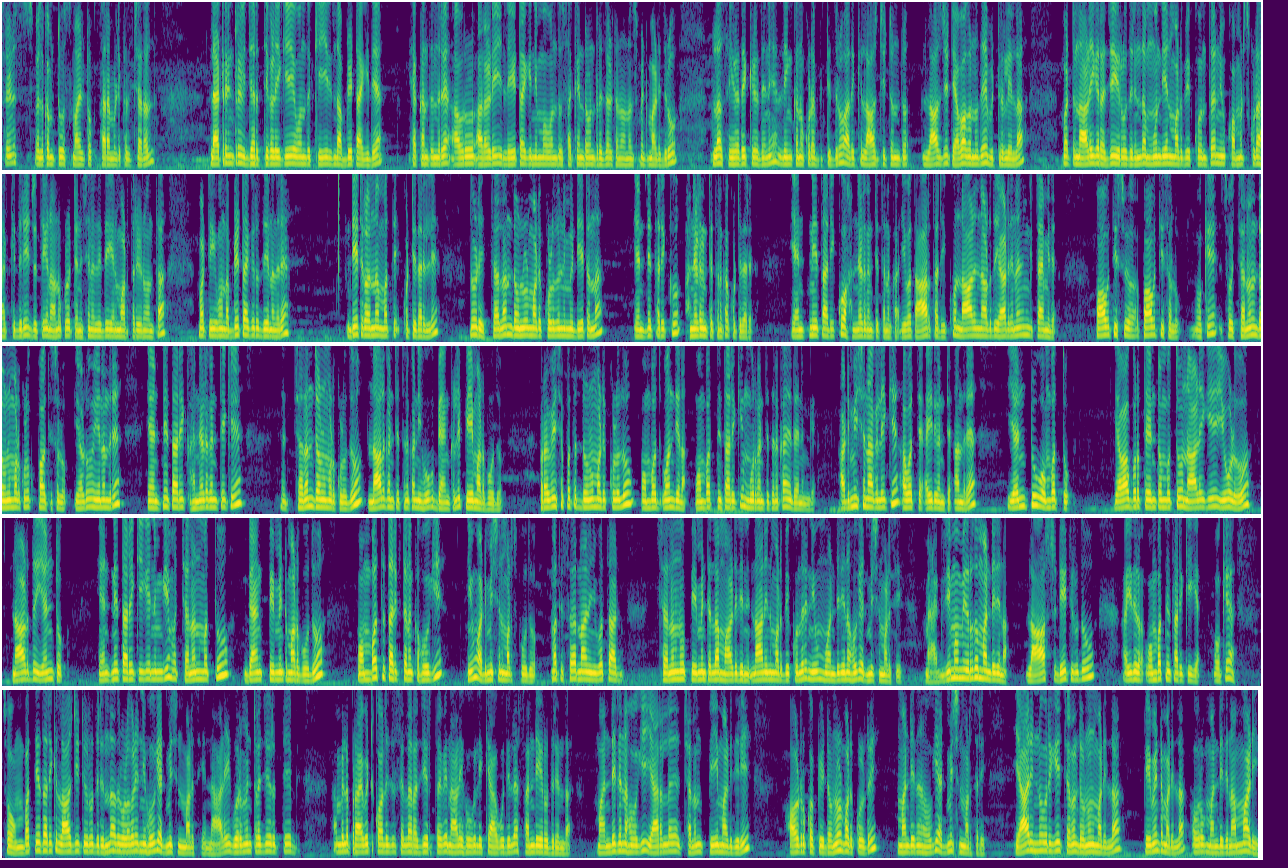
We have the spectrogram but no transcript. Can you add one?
Friends welcome to Smile Talk paramedical channel lateral entry ವಿದ್ಯಾರ್ಥಿಗಳಿಗೆ ಒಂದು ಕೆಯಿಂದ update ಆಗಿದೆ. ಯಾಕಂತಂದರೆ ಅವರು ಆಲ್ರೆಡಿ ಲೇಟಾಗಿ ನಿಮ್ಮ ಒಂದು ಸೆಕೆಂಡ್ ರೌಂಡ್ ರಿಸಲ್ಟನ್ನು ಅನೌನ್ಸ್ಮೆಂಟ್ ಮಾಡಿದರು. ಪ್ಲಸ್ ಹೇಳೋದೇ ಕೇಳ್ದೇನೆ ಲಿಂಕನ್ನು ಕೂಡ ಬಿಟ್ಟಿದ್ದರು ಅದಕ್ಕೆ ಲಾಸ್ಟ್ ಡೇಟ್ ಅಂತ ಲಾಸ್ಟ್ ಡೇಟ್ ಯಾವಾಗ ಅನ್ನೋದೇ ಬಿಟ್ಟಿರಲಿಲ್ಲ. ಬಟ್ ನಾಳೆಗೆ ರಜೆ ಇರೋದ್ರಿಂದ ಮುಂದೆ ಏನು ಮಾಡಬೇಕು ಅಂತ ನೀವು ಕಾಮೆಂಟ್ಸ್ ಕೂಡ ಹಾಕಿದ್ದೀರಿ ಜೊತೆಗೆ ನಾನು ಕೂಡ ಟೆನ್ಷನಲ್ಲಿದ್ದೆ ಏನು ಮಾಡ್ತಾರೆ ಏನು ಅಂತ. ಬಟ್ ಈ ಒಂದು ಅಪ್ಡೇಟ್ ಆಗಿರೋದು ಏನಂದರೆ ಡೇಟ್ಗಳನ್ನು ಮತ್ತೆ ಕೊಟ್ಟಿದ್ದಾರೆ ಇಲ್ಲಿ. ನೋಡಿ ಚಲನ್ ಡೌನ್ಲೋಡ್ ಮಾಡಿಕೊಳ್ಳಲು ನಿಮಗೆ ಡೇಟನ್ನು ಎಂಟನೇ ತಾರೀಕು ಹನ್ನೆರಡು ಗಂಟೆ ತನಕ ಕೊಟ್ಟಿದ್ದಾರೆ. ಎಂಟನೇ ತಾರೀಕು ಹನ್ನೆರಡು ಗಂಟೆ ತನಕ, ಇವತ್ತು ಆರು ತಾರೀಕು, ನಾಳೆ ನಾಡ್ದು ಎರಡು ದಿನ ನಿಮಗೆ ಟೈಮ್ ಇದೆ. ಪಾವತಿಸು, ಪಾವತಿಸಲು ಓಕೆ ಸೊ ಚಲನ್ ಡೌನ್ಲೋಡ್ ಮಾಡ್ಕೊಳ್ಳೋಕೆ ಪಾವತಿಸಲು. ಎರಡು ಏನಂದರೆ, ಎಂಟನೇ ತಾರೀಕು ಹನ್ನೆರಡು ಗಂಟೆಗೆ ಚಲನ್ ಡೌನ್ಲೋಡ್ ಮಾಡ್ಕೊಳ್ಳೋದು. ನಾಲ್ಕು ಗಂಟೆ ತನಕ ನೀವು ಹೋಗಿ ಬ್ಯಾಂಕಲ್ಲಿ ಪೇ ಮಾಡ್ಬೋದು. ಪ್ರವೇಶ ಪತ್ರ ಡೌನ್ಲೋಡ್ ಮಾಡಿಕೊಳ್ಳಲು ಒಂಬತ್ತು ಒಂದು ದಿನ ಒಂಬತ್ತನೇ ತಾರೀಕಿಗೆ ಮೂರು ಗಂಟೆ ತನಕ ಇದೆ ನಿಮಗೆ. ಅಡ್ಮಿಷನ್ ಆಗಲಿಕ್ಕೆ ಅವತ್ತೇ ಐದು ಗಂಟೆ, ಅಂದರೆ ಎಂಟು ಒಂಬತ್ತು. ಯಾವಾಗ ಬರುತ್ತೆ ಎಂಟು ಒಂಬತ್ತು? ನಾಳೆಗೆ ಏಳು, ನಾಡ್ದು ಎಂಟು. ಎಂಟನೇ ತಾರೀಕಿಗೆ ನಿಮಗೆ ಮತ್ತು ಚಲನ್ ಮತ್ತು ಬ್ಯಾಂಕ್ ಪೇಮೆಂಟ್ ಮಾಡ್ಬೋದು. ಒಂಬತ್ತು ತಾರೀಕು ತನಕ ಹೋಗಿ ನೀವು ಅಡ್ಮಿಷನ್ ಮಾಡಿಸ್ಬೋದು. ಮತ್ತು ಸರ್, ನಾನು ಇವತ್ತು ಅಡ್ ಚಲನು ಪೇಮೆಂಟ್ ಎಲ್ಲ ಮಾಡಿದ್ದೀನಿ. ನಾನೇನು ಮಾಡಬೇಕು ಅಂದರೆ ನೀವು ಮಂಡೇ ದಿನ ಹೋಗಿ ಅಡ್ಮಿಷನ್ ಮಾಡಿಸಿ. ಮ್ಯಾಕ್ಸಿಮಮ್ ಇರೋದು ಮಂಡ್ಯ ದಿನ. ಲಾಸ್ಟ್ ಡೇಟ್ ಇರೋದು ಐದರ ಒಂಬತ್ತನೇ ತಾರೀಕಿಗೆ. ಓಕೆ ಸೊ ಒಂಬತ್ತನೇ ತಾರೀಕು ಲಾಸ್ಟ್ ಡೇಟ್ ಇರೋದ್ರಿಂದ ಅದರೊಳಗಡೆ ನೀವು ಹೋಗಿ ಅಡ್ಮಿಷನ್ ಮಾಡಿಸಿ. ನಾಳೆ ಗೌರ್ಮೆಂಟ್ ರಜೆ ಇರುತ್ತೆ. ಆಮೇಲೆ ಪ್ರೈವೇಟ್ ಕಾಲೇಜಸ್ ಎಲ್ಲ ರಜೆ ಇರ್ತವೆ. ನಾಳೆ ಹೋಗಲಿಕ್ಕೆ ಆಗೋದಿಲ್ಲ. ಸಂಡೇ ಇರೋದ್ರಿಂದ. ಮಂಡೇ ದಿನ ಹೋಗಿ ಯಾರೆಲ್ಲ ಚಲನ್ ಪೇ ಮಾಡಿದ್ದೀರಿ ಆರ್ಡ್ರ್ ಕಾಪಿ ಡೌನ್ಲೋಡ್ ಮಾಡಿಕೊಳ್ಳ್ರಿ. ಮಂಡ್ಯ ದಿನ ಹೋಗಿ ಅಡ್ಮಿಷನ್ ಮಾಡಿಸ್ರಿ. ಯಾರು ಇನ್ನೂವರೆಗೆ ಚಾನಲ್ ಡೌನ್ಲೋಡ್ ಮಾಡಿಲ್ಲ ಪೇಮೆಂಟ್ ಮಾಡಿಲ್ಲ, ಅವರು ಮಂಡ್ಯ ದಿನ ಮಾಡಿ.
